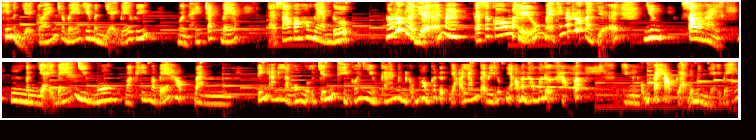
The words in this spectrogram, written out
Khi mình dạy toán cho bé khi mình dạy bé viết mình hay trách bé tại sao con không làm được? Nó rất là dễ mà. Tại sao con không hiểu? Mẹ thấy nó rất là dễ. Nhưng sau này mình dạy bé nhiều môn và khi mà bé học bằng tiếng anh là ngôn ngữ chính thì có nhiều cái mình cũng không có được giỏi lắm tại vì lúc nhỏ mình không có được học á thì mình cũng phải học lại để mình dạy bé.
